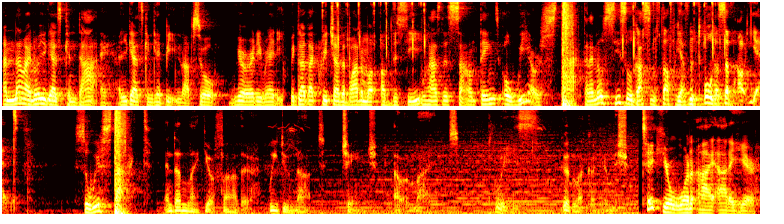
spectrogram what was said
And now I know you guys can die. And you guys can get beaten up. So we're already ready. We got that creature at the bottom of, of the sea who has this sound things. Oh, we are stacked. And I know Cecil got some stuff he hasn't told us about yet. So we're stacked. And unlike your father, we do not change our minds. Please. Good luck on your mission. Take your one eye out of here.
